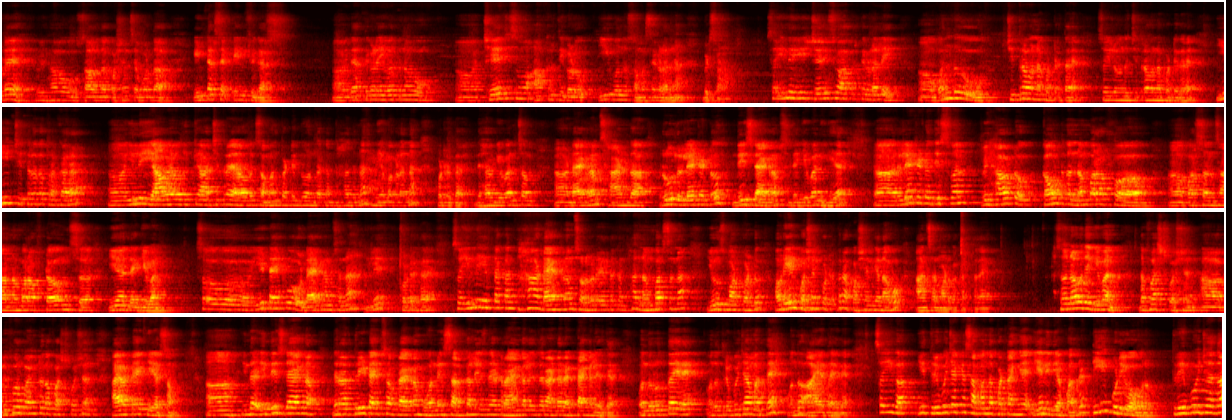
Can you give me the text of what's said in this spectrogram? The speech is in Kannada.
today we have solved the questions about the intersecting figures. ವಿದ್ಯಾರ್ಥಿಗಳ, ಇವತ್ತು ನಾವು ಛೇದಿಸುವ ಆಕೃತಿಗಳು ಈ ಒಂದು ಸಮಸ್ಯೆಗಳನ್ನು ಬಿಡಿಸೋಣ. ಸೊ ಇಲ್ಲಿ ಈ ಛೇದಿಸುವ ಆಕೃತಿಗಳಲ್ಲಿ ಒಂದು ಚಿತ್ರವನ್ನು ಕೊಟ್ಟಿರ್ತಾರೆ. ಸೊ ಇಲ್ಲಿ ಒಂದು ಚಿತ್ರವನ್ನು ಕೊಟ್ಟಿದ್ದಾರೆ. ಈ ಚಿತ್ರದ ಪ್ರಕಾರ ಇಲ್ಲಿ ಯಾವ್ಯಾವುದಕ್ಕೆ ಆ ಚಿತ್ರ ಯಾವುದಕ್ಕೆ ಸಂಬಂಧಪಟ್ಟಿದ್ದು ಅಂತಕ್ಕಂತಹದನ್ನ ನಿಯಮಗಳನ್ನು ಕೊಟ್ಟಿರ್ತಾರೆ. They have given some diagrams and the rule related to these diagrams they given here related to this one we have to count the number of persons or number of terms here they given so ಈ ಟೈಪು ಡಯಾಗ್ರಾಮ್ಸನ್ನು ಇಲ್ಲಿ ಕೊಟ್ಟಿರ್ತಾರೆ. ಸೊ ಇಲ್ಲಿ ಇರ್ತಕ್ಕಂತಹ ಡಯಾಗ್ರಾಮ್ಸ್ ಒಳಗಡೆ ಇರ್ತಕ್ಕಂತಹ ನಂಬರ್ಸನ್ನು ಯೂಸ್ ಮಾಡಿಕೊಂಡು ಅವ್ರು ಏನು ಕ್ವಶನ್ ಕೊಟ್ಟಿರ್ತಾರೆ ಆ ಕ್ವಶನ್ಗೆ ನಾವು ಆನ್ಸರ್ ಮಾಡಬೇಕಾಗ್ತದೆ. So now they given the first question before going to the first question I have take here some in Uh, in the in this diagram, there are three types of diagram. One is circle is there, triangle is there, and a rectangle. ಒಂದು ವೃತ್ತ ಇದೆ ಒಂದು ತ್ರಿಭುಜ ಮತ್ತೆ ಒಂದು ಆಯತ ಇದೆ. ಸೊ ಈಗ ಈ ತ್ರಿಭುಜಕ್ಕೆ ಸಂಬಂಧಪಟ್ಟಂಗೆ ಏನಿದೆಯಪ್ಪ ಅಂದ್ರೆ ಟೀ ಕುಡಿಯುವವರು. ತ್ರಿಭುಜದ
